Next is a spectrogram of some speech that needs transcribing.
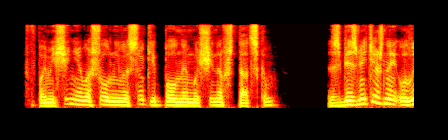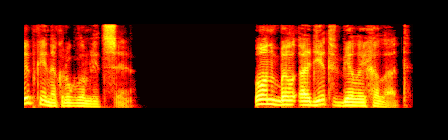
В помещение вошел невысокий полный мужчина в штатском, с безмятежной улыбкой на круглом лице. Он был одет в белый халат.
